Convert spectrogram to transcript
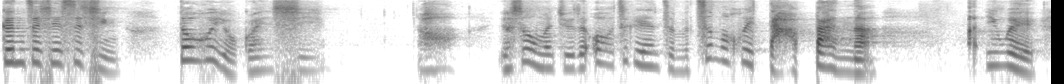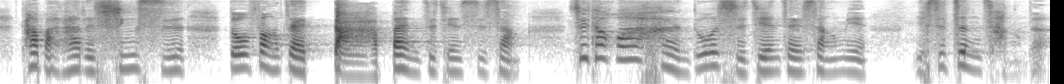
跟这些事情都会有关系啊。有时候我们觉得，哦，这个人怎么这么会打扮呢？啊，因为他把他的心思都放在打扮这件事上，所以他花很多时间在上面，也是正常的。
